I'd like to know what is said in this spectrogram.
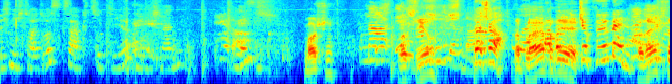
Habe ich nicht heute was gesagt zu dir? Waschen? Rasieren? Da schau. Na bleib bei nicht dir. schon filmen. Der nächste.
